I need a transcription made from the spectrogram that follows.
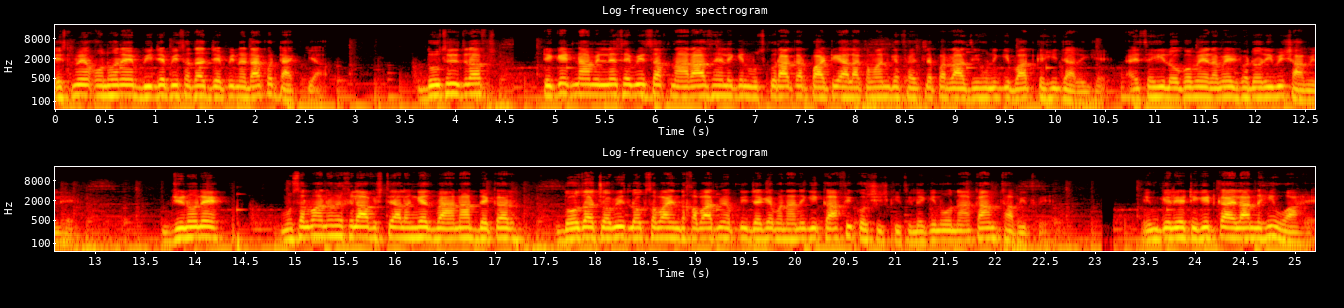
इसमें उन्होंने बीजेपी सदस्य जेपी नड्डा को टैग किया। दूसरी तरफ़, टिकट ना मिलने से भी सख्त नाराज़ हैं, लेकिन मुस्कुराकर पार्टी आलाकमान के फैसले पर राज़ी होने की बात कही जा रही है। ऐसे ही लोगों में रमेश भदौरी भी शामिल है, जिन्होंने मुसलमानों के खिलाफ इश्तियाल अंगेज बयान देकर 2024 लोकसभा इंतबात में अपनी जगह बनाने की काफ़ी कोशिश की थी, लेकिन वो नाकाम साबित हुए। इनके लिए टिकट का ऐलान नहीं हुआ है।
